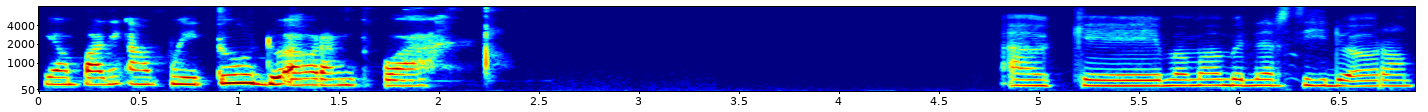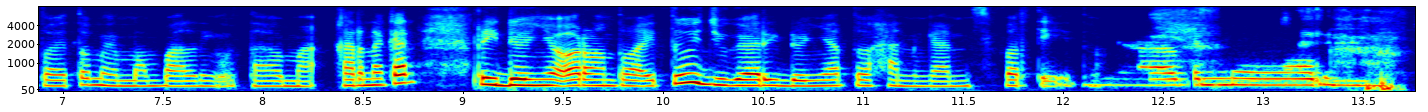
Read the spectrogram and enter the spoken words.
yang paling ampuh itu doa orang tua. Oke, memang benar sih doa orang tua itu memang paling utama. Karena kan ridhonya orang tua itu juga ridhonya Tuhan kan, seperti itu. Ya, benar.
